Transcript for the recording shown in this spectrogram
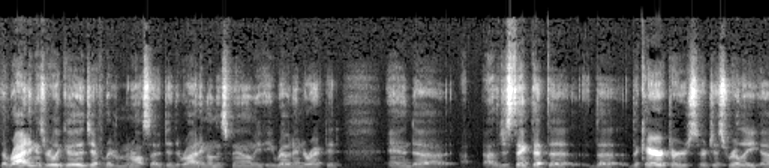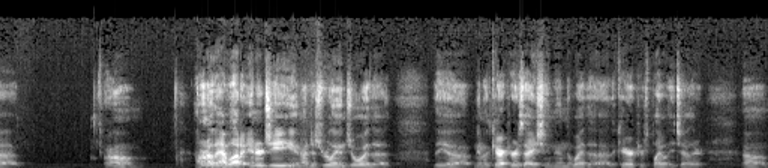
the writing is really good. Jeff Lieberman also did the writing on this film. He, he wrote and directed, and uh, I just think that the the the characters are just really. Uh, um, I don't know. They have a lot of energy, and I just really enjoy the the uh, you know the characterization and the way the uh, the characters play with each other. Um,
